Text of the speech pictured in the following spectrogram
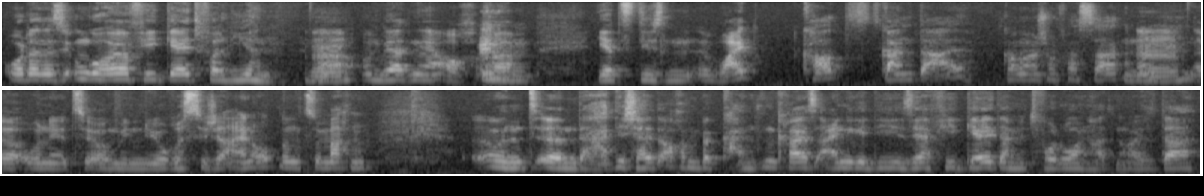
oder dass sie ungeheuer viel Geld verlieren. Mhm. Ja? Und wir hatten ja auch ähm, jetzt diesen White Card-Skandal, kann man schon fast sagen, ne? Mhm. Äh, ohne jetzt hier irgendwie eine juristische Einordnung zu machen. Und ähm, da hatte ich halt auch im Bekanntenkreis einige, die sehr viel Geld damit verloren hatten. Also da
